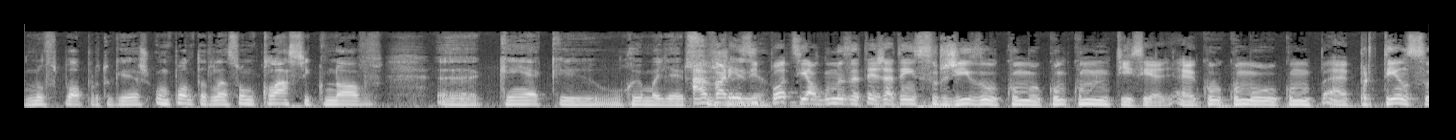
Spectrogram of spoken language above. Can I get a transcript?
no futebol português, um ponta de lança, um clássico 9, uh, quem é que o Rio Malheiro Há várias hipóteses e algumas até já têm surgido como, como, como notícia, uh, como, como pertence,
